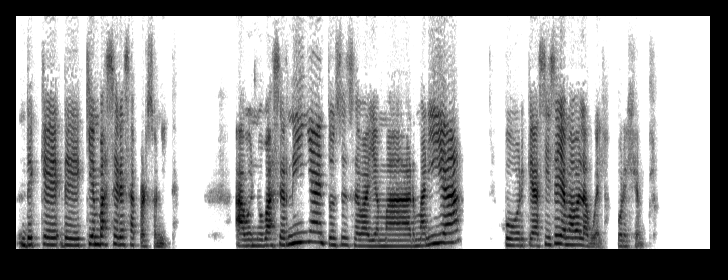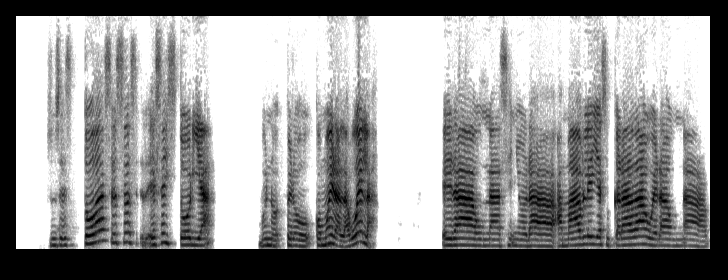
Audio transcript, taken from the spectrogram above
de, que, de quién va a ser esa personita. Ah, bueno, va a ser niña, entonces se va a llamar María, porque así se llamaba la abuela, por ejemplo. Entonces, esas, esa historia, bueno, pero ¿cómo era la abuela? ¿Era una señora amable y azucarada o era una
